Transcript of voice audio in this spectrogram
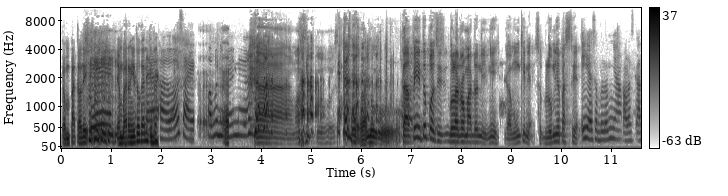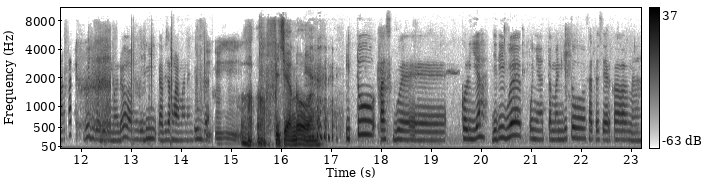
Keempat kali. Eh, Yang bareng itu kan kita. halo saya, kamu di mana? Nah, mampus. Waduh. Tapi itu posisi bulan Ramadan ini nggak mungkin ya? Sebelumnya pasti ya. Iya sebelumnya. Kalau sekarang kan gue juga di rumah doang, jadi nggak bisa ke mana-mana juga. Mm-mm. Vician. Itu pas gue kuliah, jadi gue punya teman gitu satu circle. Nah,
